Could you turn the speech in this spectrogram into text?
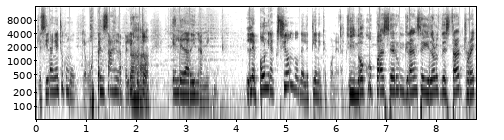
que sí la han hecho como que vos pensás en la película todo. Él le da dinamismo. Le pone acción donde le tiene que poner acción. Y no ocupas ser un gran seguidor de Star Trek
